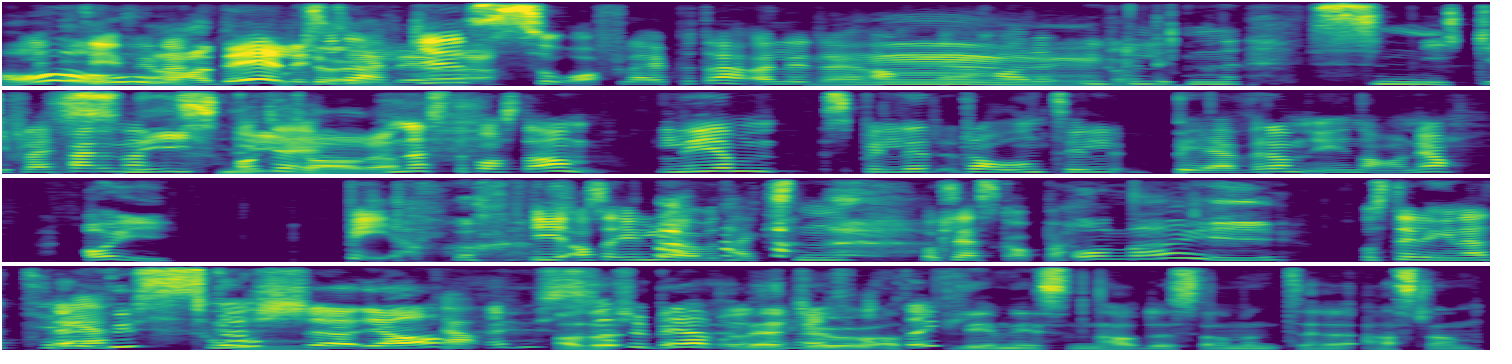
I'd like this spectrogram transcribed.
Oh, ja, det er litt Så det er ikke så fleipete. Eller mm. jeg har gjort en liten sneaky fleip her inne. Sneaky. Ok, Neste påstand. Liam spiller rollen til beveren i Narnia. Oi. I, altså i løveteksten og klesskapet. Å nei. Og stillingen er Jeg husker 3-2. ikke Ja, Ja. jeg husker Altså, ikke bedre. jeg vet jo at Limnissen hadde stemmen til Aslan,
